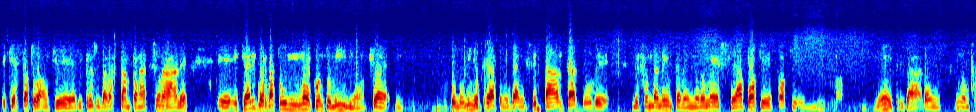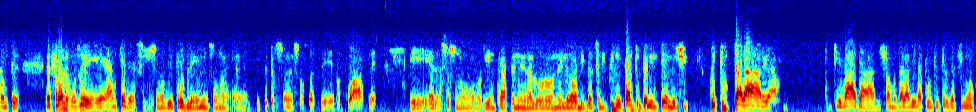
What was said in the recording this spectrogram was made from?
e che è stato anche ripreso dalla stampa nazionale e, e che ha riguardato un condominio, cioè un condominio creato negli anni 70 dove le fondamenta vengono messe a pochi metri da, da un, un, fronte eh, franoso e anche adesso ci sono dei problemi, insomma eh, queste persone sono state evacuate e adesso sono rientrate loro, nelle loro abitazioni. Quindi tanto per intenderci, tutta l'area che va da, diciamo, dalla Vena Ponte Tresa fino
